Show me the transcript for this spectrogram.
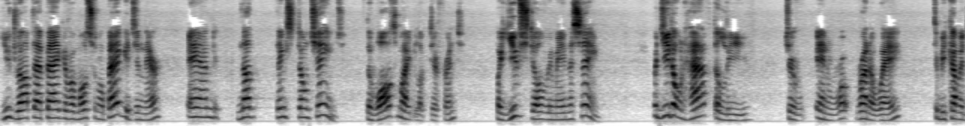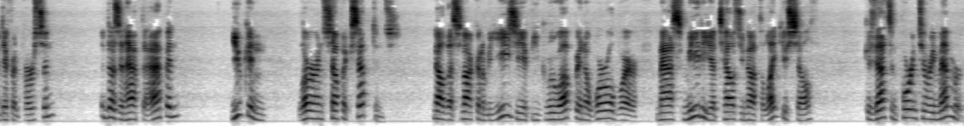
you drop that bag of emotional baggage in there, and not, things don't change. The walls might look different, but you still remain the same. But you don't have to leave to and run away to become a different person. It doesn't have to happen. You can learn self-acceptance. Now that's not going to be easy if you grew up in a world where mass media tells you not to like yourself, because that's important to remember.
